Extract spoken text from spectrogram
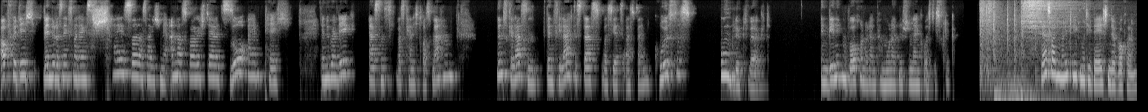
auch für dich, wenn du das nächste Mal denkst, scheiße, das habe ich mir anders vorgestellt, so ein Pech. Dann überleg erstens, was kann ich daraus machen? Nimm's gelassen, denn vielleicht ist das, was jetzt als dein größtes Unglück wirkt, in wenigen Wochen oder ein paar Monaten schon dein größtes Glück. Das war die Midweek Motivation der Woche.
